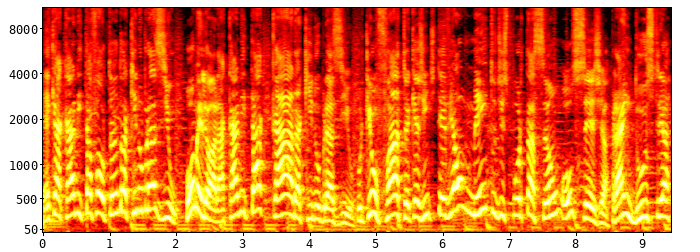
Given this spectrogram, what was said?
é que a carne tá faltando aqui no Brasil. Ou melhor, a carne tá cara aqui no Brasil, porque o fato é que a gente teve aumento de exportação ou seja, para a indústria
